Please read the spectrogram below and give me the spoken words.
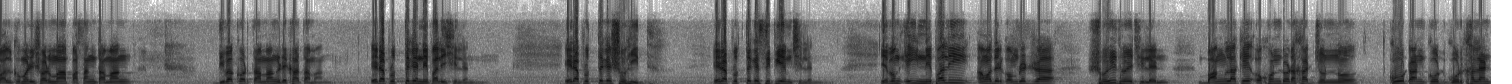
বালকুমারী শর্মা পাসাং তামাং দিবাকর তামাং, রেখা তামাং। এরা প্রত্যেকে নেপালি ছিলেন। এরা প্রত্যেকে শহীদ। এরা প্রত্যেকে সিপিএম ছিলেন। এবং এই নেপালি আমাদের কমরেডরা শহীদ হয়েছিলেন বাংলাকে অখণ্ড রাখার জন্য কোট আনকোট গোর্খাল্যান্ড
